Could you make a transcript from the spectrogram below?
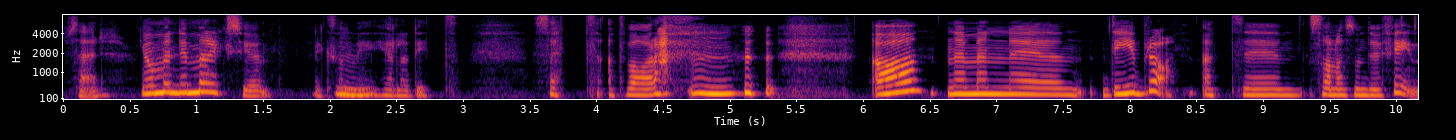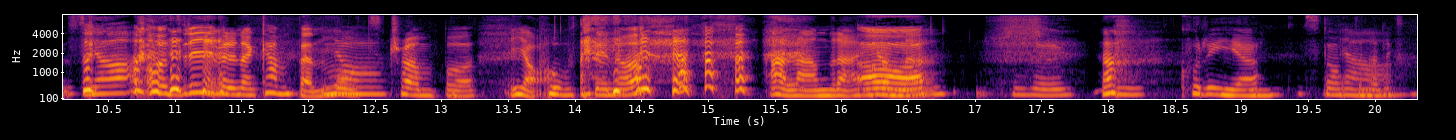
så här. Ja, men det märks ju liksom i hela ditt sätt att vara. ja, nej men eh, det är bra att eh, sådana som du finns. Ja. och driver den här kampen Ja. mot Trump och Ja. Putin och Alla andra gamla. ja. Korea-staterna. Ja, Liksom.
